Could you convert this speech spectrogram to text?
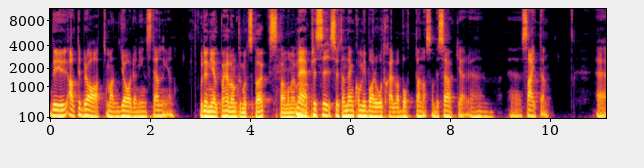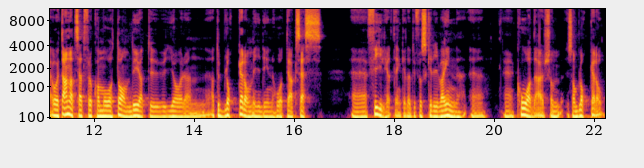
det är ju alltid bra att man gör den inställningen. Och den hjälper heller inte mot spökspammarna? Nej, precis. Utan den kommer ju bara åt själva bottarna som besöker eh, sajten. Eh, och ett annat sätt för att komma åt dem det är ju att du, gör en, att du blockar dem i din HT-access-fil eh, helt enkelt. Att du får skriva in eh, kod där som, som blockar dem.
